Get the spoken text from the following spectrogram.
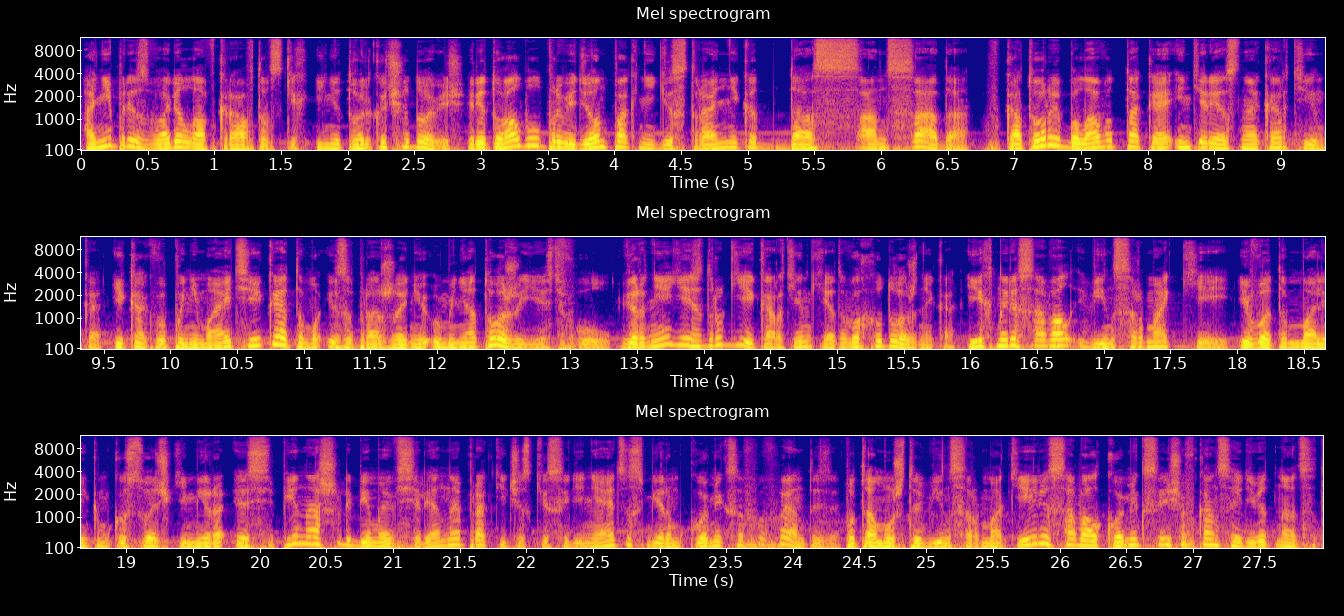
они призвали лавкрафтовских и не только чудовищ. Ритуал был проведен по книге странника Das Сансада, в которой была вот такая интересная картинка. И как вы понимаете, и к этому изображению у меня тоже есть фул. Вернее, есть другие картинки этого художника. Их нарисовал Винсер Маккей. И в этом маленьком кусочке мира SCP наша любимая вселенная практически соединяется с миром комиксов и фэнтези. Потому что Винсер Маккей рисовал комиксы еще в конце 19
